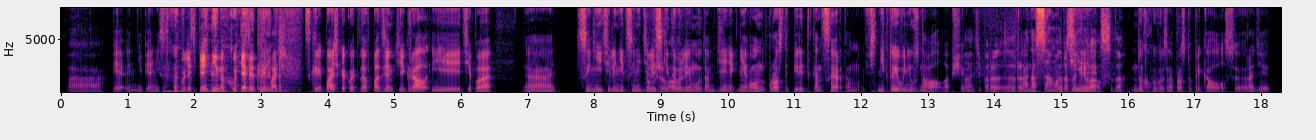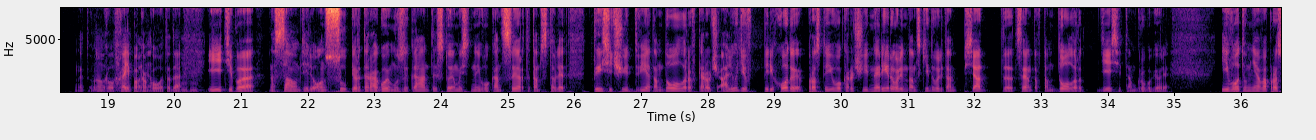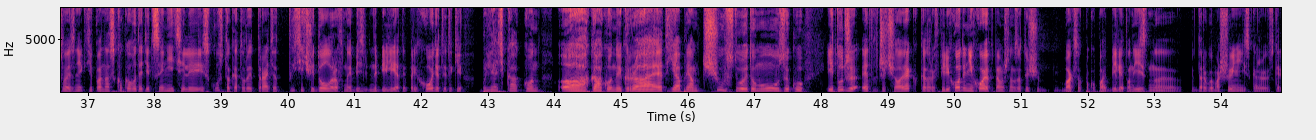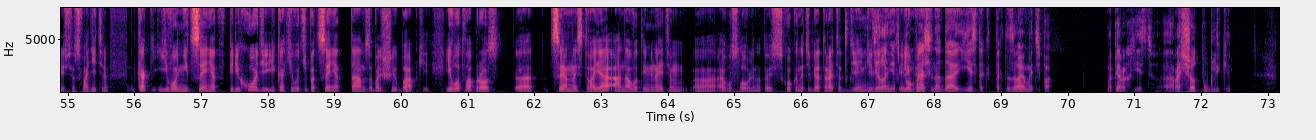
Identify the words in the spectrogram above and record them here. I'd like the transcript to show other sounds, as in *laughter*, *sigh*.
а, пи- не пианист, *laughs* блять, пианино хуярит. Скрипач. Скрипач какой-то, да, в подземке играл, и типа а, ценители, не ценители Бомжевал? скидывали ему там денег. Не, он просто перед концертом, никто его не узнавал вообще. А, типа А на самом деле... разогревался, да? Да хуй его знает, просто прикалывался ради этого Ну, рофла, хайпа какого-то, да. Мгм. И типа на самом деле он супер дорогой музыкант, и стоимость на его концерты там составляет тысячи, две там долларов, короче. А люди в переходы просто его, короче, игнорировали, ну там скидывали там 50 центов, там доллар, 10 там, грубо говоря. И вот у меня вопрос возник, типа, насколько вот эти ценители искусства, которые тратят тысячи долларов на, би- на билеты, приходят и такие, блять, как он, а, как он играет, я прям чувствую эту музыку. И тут же этот же человек, который в переходы не ходит, потому что он за тысячу баксов покупает билет, он ездит на дорогой машине и, скажем, скорее всего, с водителем. Как его не ценят в переходе и как его, типа, ценят там за большие бабки. И вот вопрос, э, ценность твоя, она вот именно этим э, обусловлена? То есть сколько на тебя тратят деньги? Дело не в Или том, как? понимаешь, иногда есть так, так называемое, типа, во-первых, есть расчет публики.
